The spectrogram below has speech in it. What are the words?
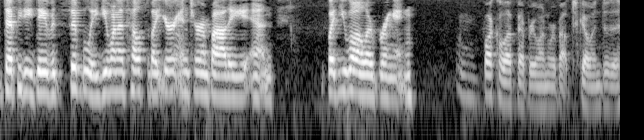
Deputy David Sibley, do you want to tell us about your interim body and what you all are bringing? Buckle up, everyone. We're about to go into the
